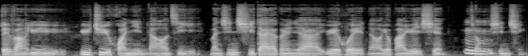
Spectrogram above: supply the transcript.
对方欲欲拒还迎，然后自己满心期待要跟人家约会，然后又怕越线这种心情。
